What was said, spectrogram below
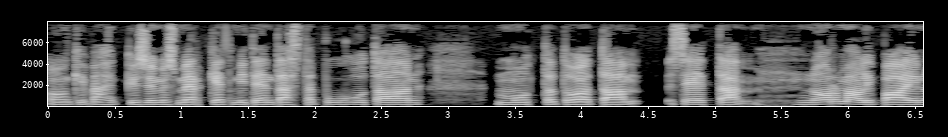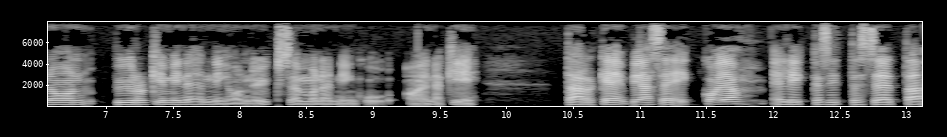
onkin vähän kysymysmerkki, että miten tästä puhutaan, mutta tuota, se, että normaali painoon pyrkiminen niin on yksi semmoinen niin kuin ainakin tärkeimpiä seikkoja. Eli sitten se, että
